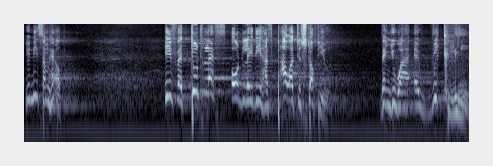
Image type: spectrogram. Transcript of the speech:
You need some help. If a toothless old lady has power to stop you, then you are a weakling.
